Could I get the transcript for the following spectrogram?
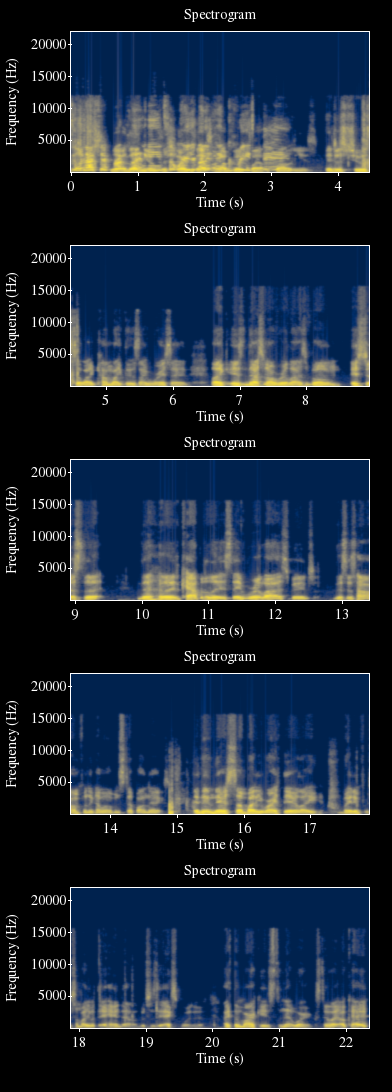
doing that shit for Yeah, money do to for where you're have good increase it. qualities. They just choose to like come like this, like Roy said. Like it's that's when I realized, boom, it's just the the hood capitalists. They've realized, bitch, this is how I'm gonna come up and step on next. And then there's somebody right there, like waiting for somebody with their hand out, which is the exploiter, like the markets, the networks. They're like, okay,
